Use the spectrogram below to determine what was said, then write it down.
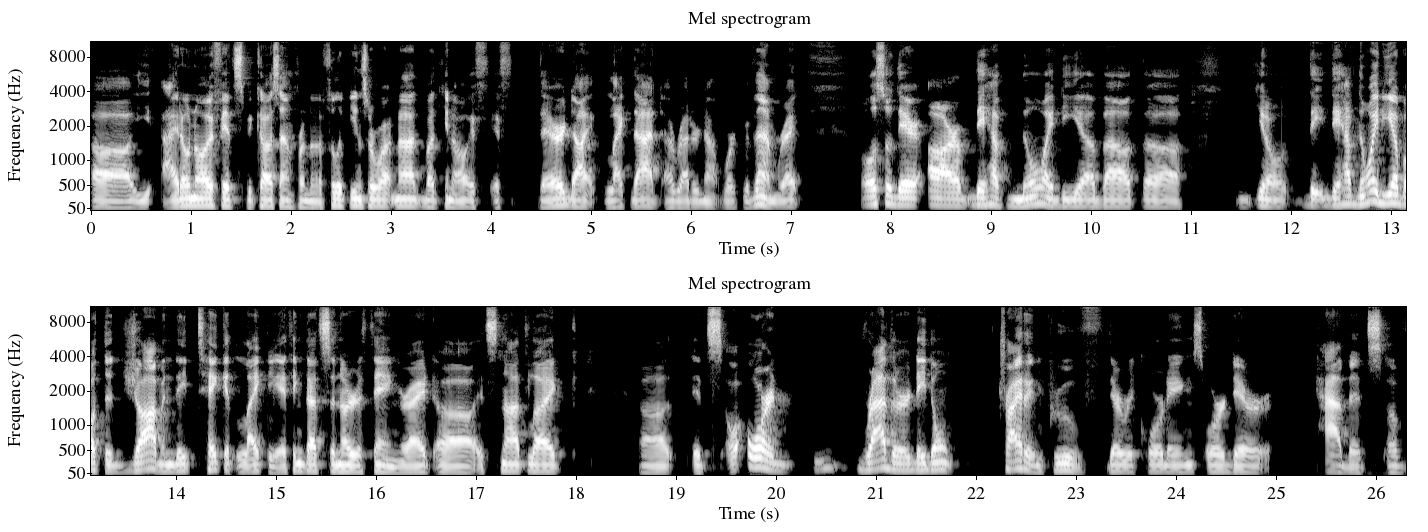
Uh, i don't know if it's because i'm from the philippines or whatnot but you know if if they're di- like that i'd rather not work with them right? Also there are they have no idea about uh, you know they, they have no idea about the job and they take it lightly. I think that's another thing right? Uh, it's not like uh, it's or, or, rather they don't try to improve their recordings or their habits of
